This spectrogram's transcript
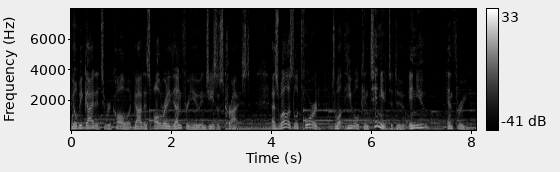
you'll be guided to recall what God has already done for you in Jesus Christ, as well as look forward to what He will continue to do in you and through you.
